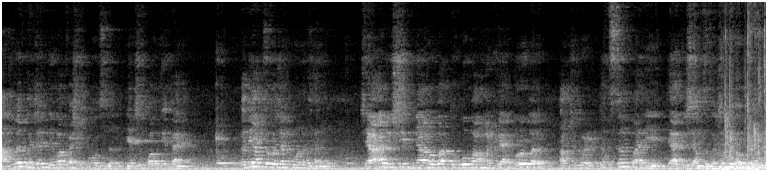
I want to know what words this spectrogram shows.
आपलं भजन देवापाशी पोहोचलं याची पावती काय? कधी आमचं भजन पूर्ण झालं? ज्या दिवशी ज्ञानोबा तुकोबा म्हटल्या बरोबर आमच्याकडे टचकन पाणी आहे त्या दिवशी आमचं भजन देवापर्यंत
